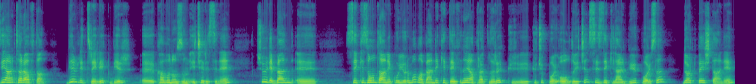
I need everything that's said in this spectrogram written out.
Diğer taraftan 1 litrelik bir e, kavanozun içerisine şöyle ben e, 8-10 tane koyuyorum ama bendeki defne yaprakları kü- küçük boy olduğu için sizdekiler büyük boysa 4-5 tane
